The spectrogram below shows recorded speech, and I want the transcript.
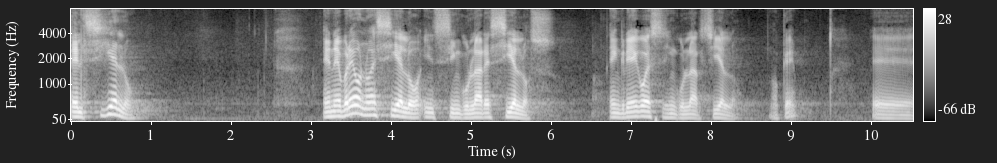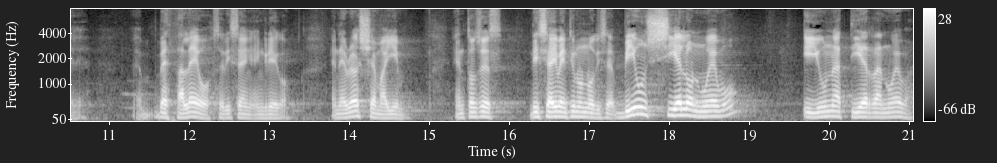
el cielo. En hebreo no es cielo singular, es cielos. En griego es singular, cielo. ¿ok? Eh, Bezaleo se dice en, en griego. En hebreo es Shemayim. Entonces, dice ahí 21.1, dice, vi un cielo nuevo y una tierra nueva.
